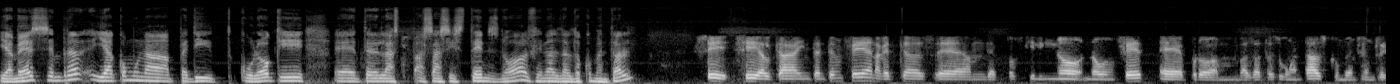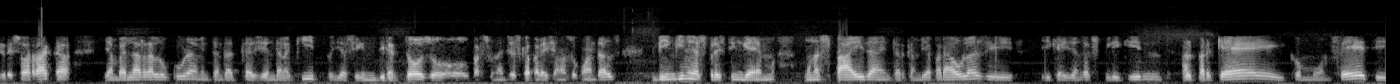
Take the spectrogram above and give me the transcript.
I a més, sempre hi ha com una petit col·loqui eh, entre les, els assistents, no?, al final del documental. Sí, sí, el que intentem fer, en aquest cas, eh, amb The Act of Killing no, no ho hem fet, eh, però amb els altres documentals, com vam fer amb Regreso a Raqqa i amb la locura, hem intentat que gent de l'equip, ja siguin directors o, o personatges que apareixen als documentals, vinguin i després tinguem un espai d'intercanviar paraules i, i que ells ens expliquin el per què i com ho han fet i,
